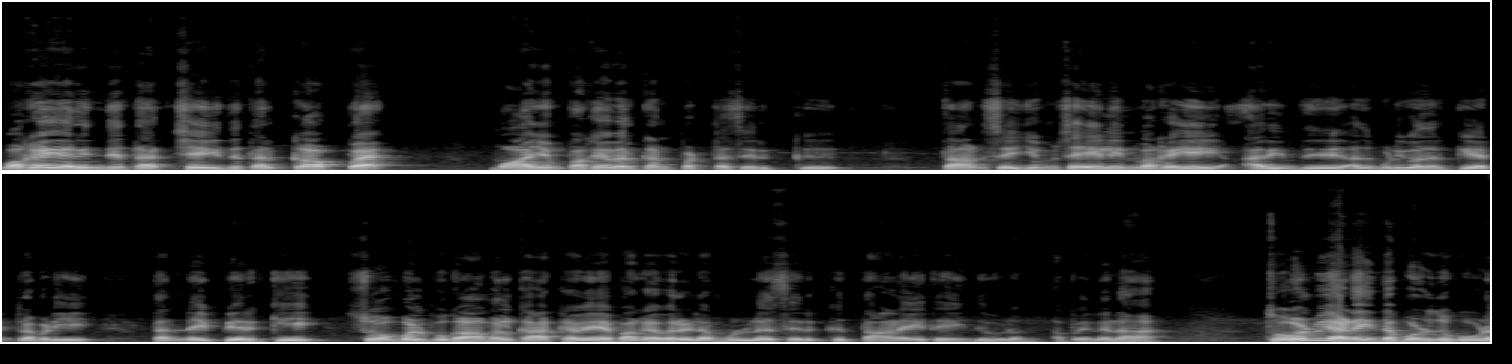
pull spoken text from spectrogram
வகையறிந்து தற்செய்து தற்காப்ப மாயும் பகைவர்கண் பட்ட செருக்கு. தான் செய்யும் செயலின் வகையை அறிந்து அது முடிவதற்கு ஏற்றபடி தன்னை பெருக்கி சோம்பல் புகாமல் காக்கவே பகைவரிடம் உள்ள செருக்கு தானே தேய்ந்துவிடும். அப்போ என்னென்னா தோல்வி அடைந்த பொழுது கூட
